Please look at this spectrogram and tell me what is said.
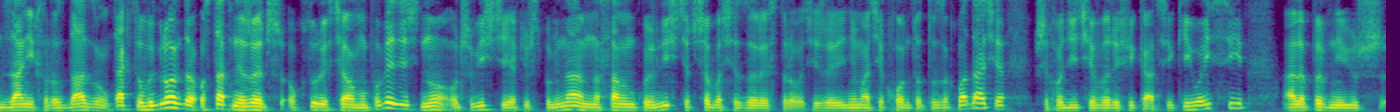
za nich rozdadzą. Tak to wygląda. Ostatnia rzecz, o której chciałem opowiedzieć, no oczywiście, jak już wspominałem, na samym CoinLiście trzeba się zarejestrować. Jeżeli nie macie konta, to zakładacie, przychodzicie weryfikację KYC, ale pewnie już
